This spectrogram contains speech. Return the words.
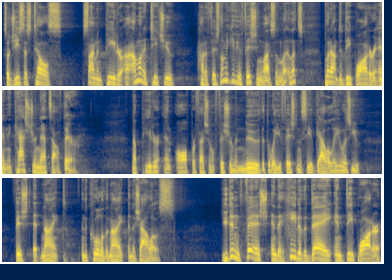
So Jesus tells Simon Peter, I'm going to teach you how to fish. Let me give you a fishing lesson. Let's put out into deep water and cast your nets out there. Now, Peter and all professional fishermen knew that the way you fished in the Sea of Galilee was you fished at night, in the cool of the night, in the shallows. You didn't fish in the heat of the day in deep water.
